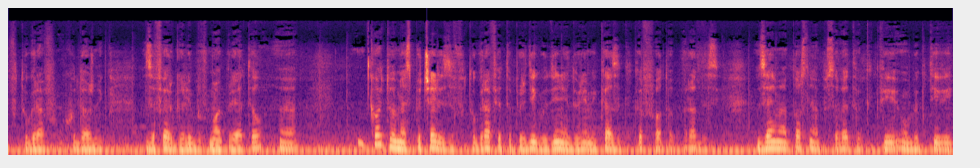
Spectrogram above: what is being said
фотограф, художник Зафер Галибов, мой приятел, а, който ме спечели за фотографията преди години, дори ми каза какъв фотоапарат да си взема, после ме посъветва какви обективи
